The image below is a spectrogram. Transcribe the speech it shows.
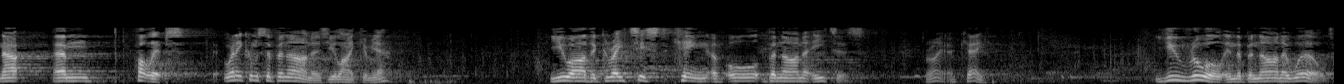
Now, um, Hot Lips, when it comes to bananas, you like them, yeah? You are the greatest king of all banana eaters. Right, okay. You rule in the banana world.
